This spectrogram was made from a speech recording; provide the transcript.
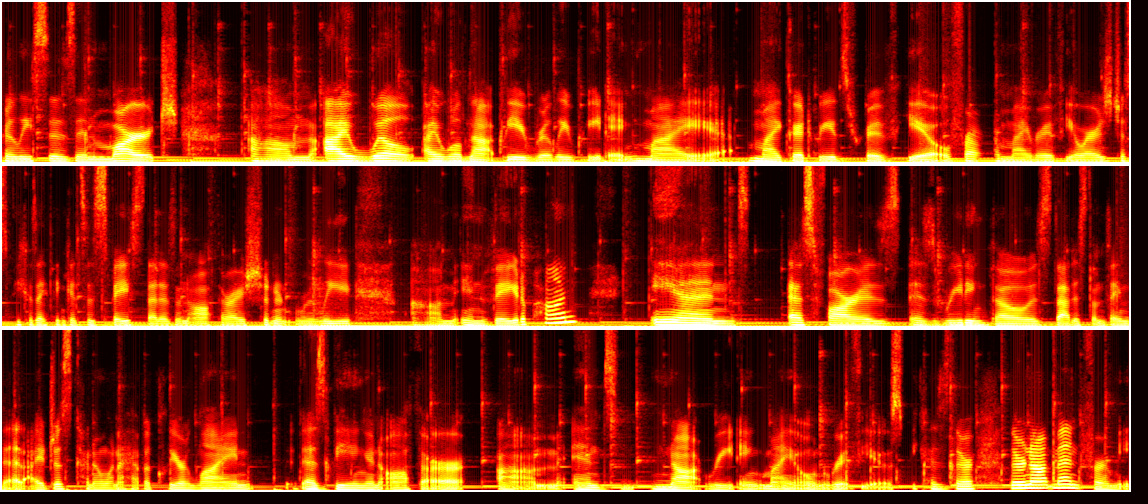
releases in March, um, I will I will not be really reading my my Goodreads review from my reviewers just because I think it's a space that as an author I shouldn't really um, invade upon. And as far as as reading those, that is something that I just kind of want to have a clear line as being an author um, and not reading my own reviews because they're they're not meant for me.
